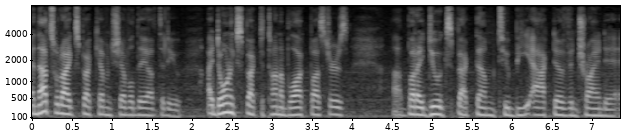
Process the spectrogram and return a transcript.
and that's what I expect Kevin Cheveldayoff to do. I don't expect a ton of blockbusters, uh, but I do expect them to be active in trying to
